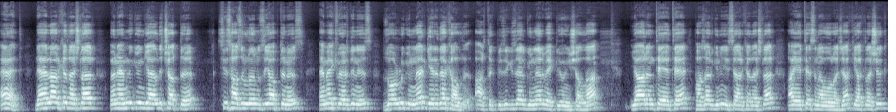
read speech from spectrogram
Evet, değerli arkadaşlar, önemli gün geldi çattı. Siz hazırlığınızı yaptınız, emek verdiniz. Zorlu günler geride kaldı. Artık bizi güzel günler bekliyor inşallah. Yarın TYT, pazar günü ise arkadaşlar AYT sınavı olacak. Yaklaşık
